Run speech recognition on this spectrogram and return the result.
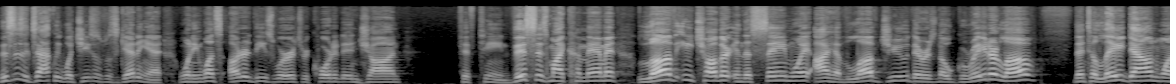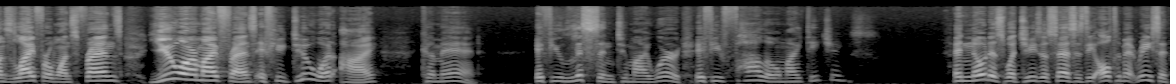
This is exactly what Jesus was getting at when he once uttered these words recorded in John 15. This is my commandment. Love each other in the same way I have loved you. There is no greater love than to lay down one's life for one's friends. You are my friends if you do what I command, if you listen to my word, if you follow my teachings. And notice what Jesus says is the ultimate reason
